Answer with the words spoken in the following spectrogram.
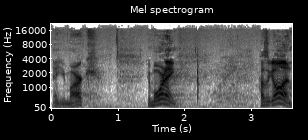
Thank you, Mark. Good morning. How's it going?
